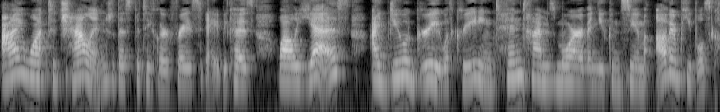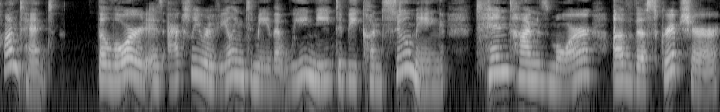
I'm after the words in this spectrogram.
I want to challenge this particular phrase today because while yes, I do agree with creating 10 times more than you consume other people's content, the Lord is actually revealing to me that we need to be consuming 10 times more of the scripture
